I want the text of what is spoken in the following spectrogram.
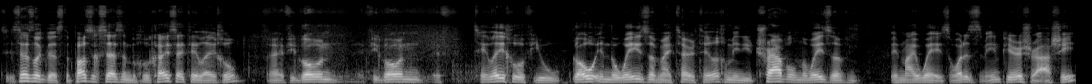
So he says like this: the pasuk says in B'chukaisai Telechu, uh, if you go in, if you go in, if Telechu, if you go in the ways of my Torah, Telechu mean you travel in the ways of in my ways. What does it mean? Pirish Rashi.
